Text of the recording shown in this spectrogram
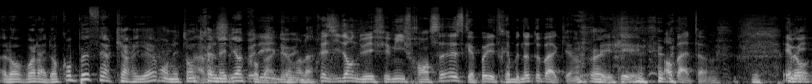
alors voilà, donc on peut faire carrière en étant Ah, très je médiocre au bac. une, hein, une présidente du FMI française qui a pas eu des très bonnes notes au bac. Hein. Ouais. Et- en batte. hein. Et Alors, oui.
